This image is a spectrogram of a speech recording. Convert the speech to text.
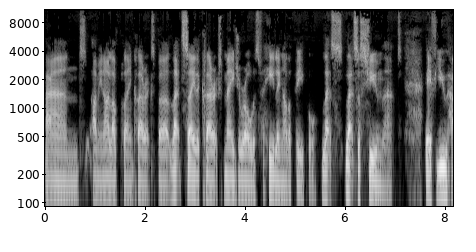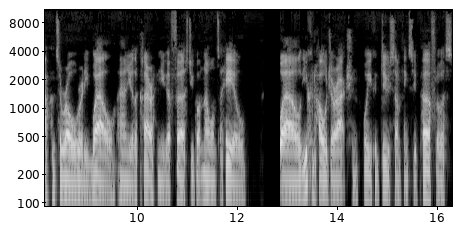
and I mean, I love playing clerics, but let's say the cleric's major role is for healing other people. Let's, let's assume that if you happen to roll really well and you're the cleric and you go first, you've got no one to heal. Well, you could hold your action or you could do something superfluous.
